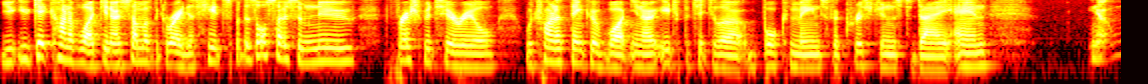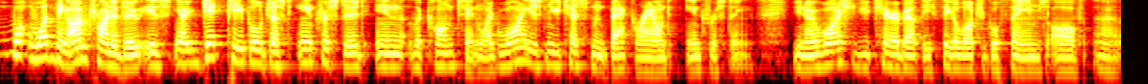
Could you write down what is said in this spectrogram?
you you get kind of like you know some of the greatest hits, but there's also some new fresh material. We're trying to think of what you know each particular book means for Christians today, and you know, one, thing I'm trying to do is, you know, get people just interested in the content. Like, why is New Testament background interesting? You know, why should you care about the theological themes of uh,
